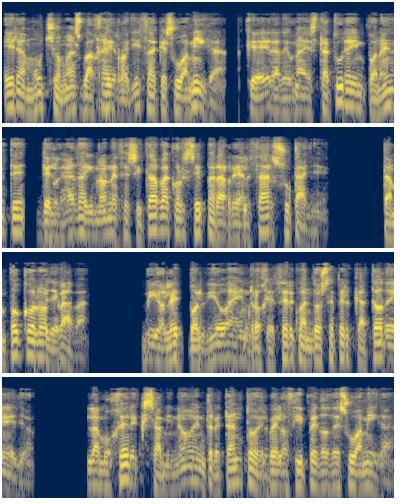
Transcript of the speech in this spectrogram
Era mucho más baja y rolliza que su amiga, que era de una estatura imponente, delgada y no necesitaba corsé para realzar su talle. Tampoco lo llevaba. Violet volvió a enrojecer cuando se percató de ello. La mujer examinó entre tanto el velocípedo de su amiga.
